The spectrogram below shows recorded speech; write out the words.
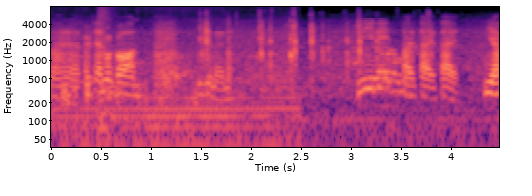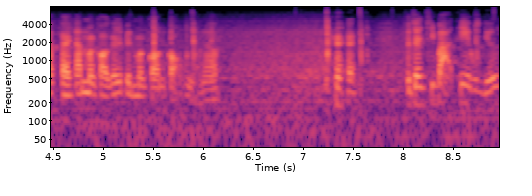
มาแฟชั่นมังกรนี่คืออะไรนะ นี่นี่ใส่ใส่ใส่นี่ครับแฟชั่นมังกรก็จะเป็นมังกรเกาะหัวนะครับแฟชั่นชิบะเท่กว่าเยอะ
